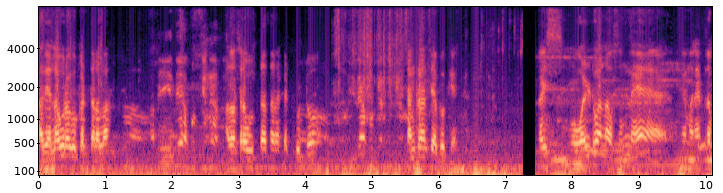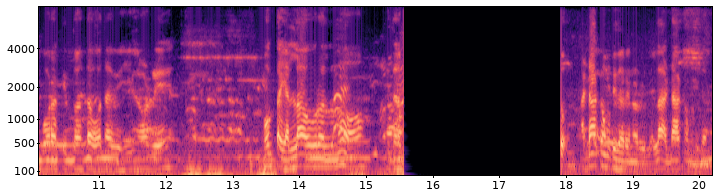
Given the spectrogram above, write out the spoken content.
ಅದೆಲ್ಲ ಊರಾಗೂ ಕಟ್ತಾರಲ್ವಾ? ಅದೊಂಥರ ಉತ್ತ ತರ ಕಟ್ಬಿಟ್ಟು ಹಬ್ಬಕ್ಕೆ ಸಂಕ್ರಾಂತಿ ಹಬ್ಬಕ್ಕೆ. ಗೈಸ್ ಹೊಲ್ಟುವ ನಾವು ಸುಮ್ಮನೆ ಮನೆ ಹತ್ರ ಬೋರ್ ಆಗ್ತಿತ್ತು ಅಂತ ಓದ್ತಾ ಇದ್ವಿ. ಇಲ್ಲಿ ನೋಡ್ರಿ. ಹೋಗ್ತಾ ಎಲ್ಲ ಊರಲ್ಲೂ ಅಡ್ಡ ಹಾಕೊಂಬಿಟ್ಟಿದ್ದಾರೆ ನೋಡ್ರಿ ಇಲ್ಲೆಲ್ಲ ಅಡ್ಡ ಹಾಕೊಂಬಿಟ್ಟಿದ್ದಾರೆ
